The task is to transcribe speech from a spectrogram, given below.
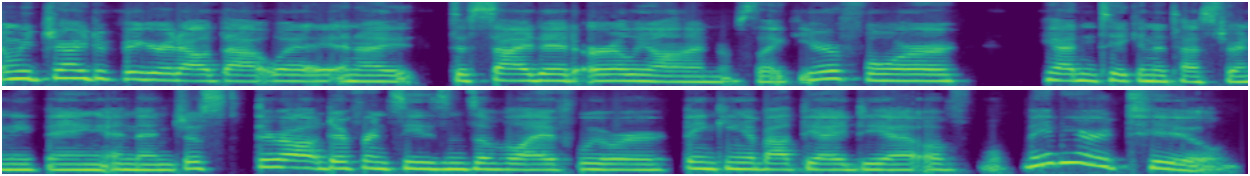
And we tried to figure it out that way. And I decided early on, I was like, Year four, he hadn't taken a test or anything. And then just throughout different seasons of life, we were thinking about the idea of well, maybe you're a two.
